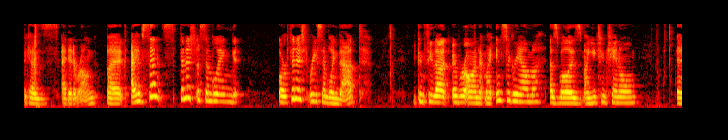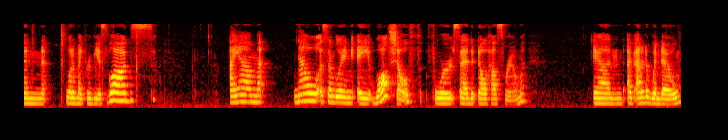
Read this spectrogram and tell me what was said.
because I did it wrong, but I have since finished assembling or finished reassembling that. You can see that over on my Instagram as well as my YouTube channel in one of my previous vlogs. I am now assembling a wall shelf for said dollhouse room. And I've added a window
